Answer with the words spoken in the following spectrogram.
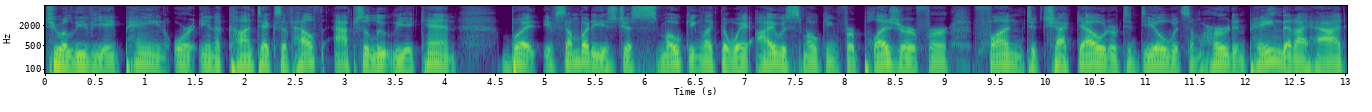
to alleviate pain or in a context of health? Absolutely, it can. But if somebody is just smoking like the way I was smoking for pleasure, for fun, to check out or to deal with some hurt and pain that I had,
